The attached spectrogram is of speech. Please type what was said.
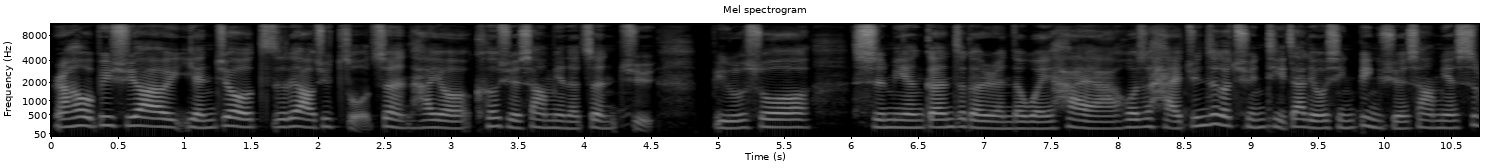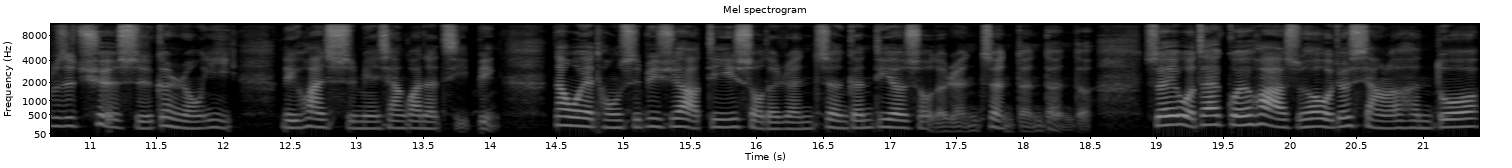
然后我必须要研究资料去佐证，还有科学上面的证据，比如说。石棉跟这个人的危害啊，或是海军这个群体在流行病学上面是不是确实更容易罹患石棉相关的疾病？那我也同时必须要有第一手的人证跟第二手的人证等等的。所以我在规划的时候，我就想了很多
